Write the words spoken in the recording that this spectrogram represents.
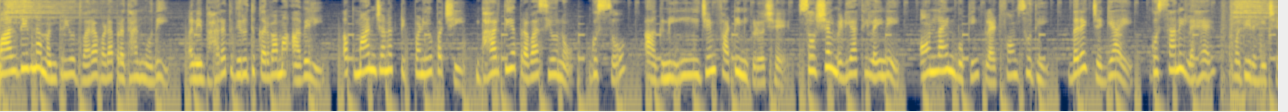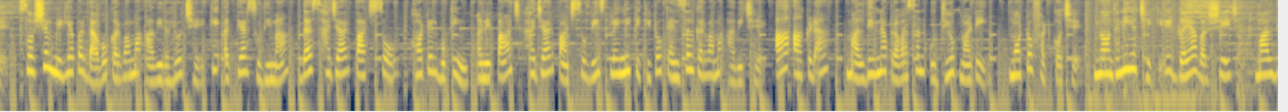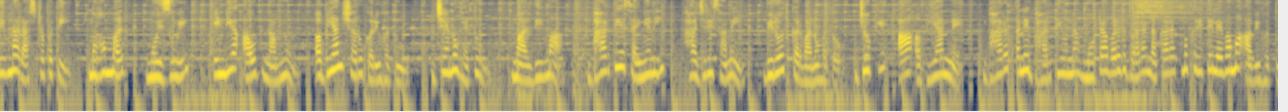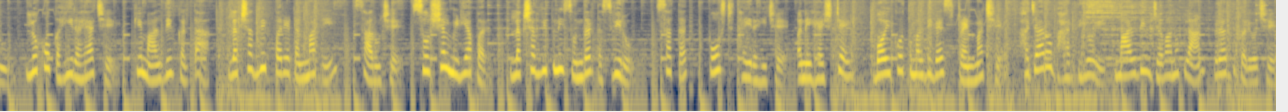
માલદીવના મંત્રીઓ દ્વારા વડાપ્રધાન મોદી અને ભારત વિરુદ્ધ કરવામાં આવેલી અપમાનજનક ટિપ્પણીઓ પછી ભારતીય પ્રવાસીઓનો ગુસ્સો, આગની જેમ ફાટી નીકળ્યો છે. સોશિયલ મીડિયાથી લઈને ઓનલાઈન બુકિંગ પ્લેટફોર્મ સુધી દરેક જગ્યાએ ગુસ્સાની લહેર વધી રહી છે. સોશિયલ મીડિયા પર દાવો કરવામાં આવી રહ્યો છે કે અત્યાર સુધીમાં દસ હજાર પાંચસો હોટેલ બુકિંગ અને પાંચ હજાર પાંચસો વીસ પ્લેનની ટિકિટો કેન્સલ કરવામાં આવી છે. આ આંકડા માલદીવના પ્રવાસન ઉદ્યોગ માટે મોટો ફટકો છે. નોંધનીય છે કે ગયા વર્ષે જ માલદીવના રાષ્ટ્રપતિ મોહમ્મદ મોઇઝુએ ઇન્ડિયા આઉટ નામનું અભિયાન શરૂ કર્યું હતું, જેનો હેતુ માલદીવમાં ભારતીય સૈન્યની હાજરી સામે વિરોધ કરવાનો હતો. જો કે આ અભિયાનને ભારત અને ભારતીયોના મોટા વર્ગ દ્વારા નકારાત્મક રીતે લેવામાં આવ્યું હતું. લોકો કહી રહ્યા છે કે માલદીવ કરતા લક્ષદ્વીપ પર્યટન માટે સારું છે. સોશિયલ મીડિયા પર લક્ષદ્વીપની સુંદર તસવીરો સતત પોસ્ટ થઈ રહી છે અને હેશટેગ બોયકોત માલદીવેસ ટ્રેન્ડમાં છે. હજારો ભારતીયોએ માલદીવ જવાનો પ્લાન રદ કર્યો છે.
